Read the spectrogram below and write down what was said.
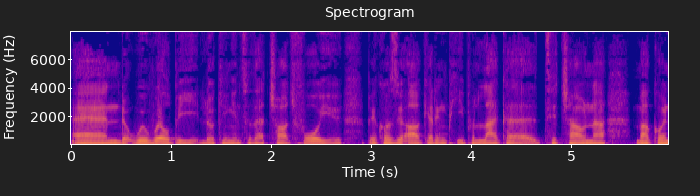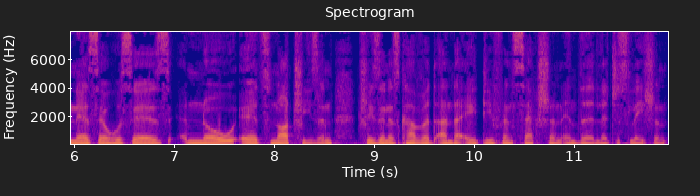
And we will be looking into that charge for you because you are getting people like uh, Tichauna Makonese who says, no, it's not treason. Treason is covered under a different section in the legislation.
